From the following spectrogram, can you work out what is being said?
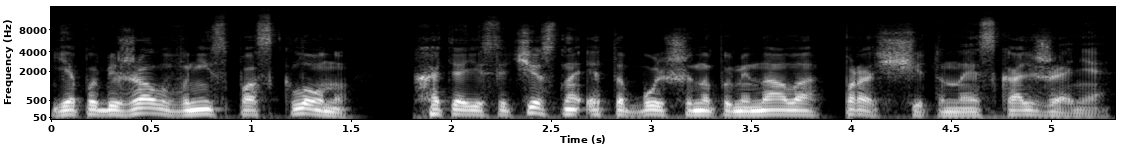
Я побежал вниз по склону, хотя, если честно, это больше напоминало просчитанное скольжение.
